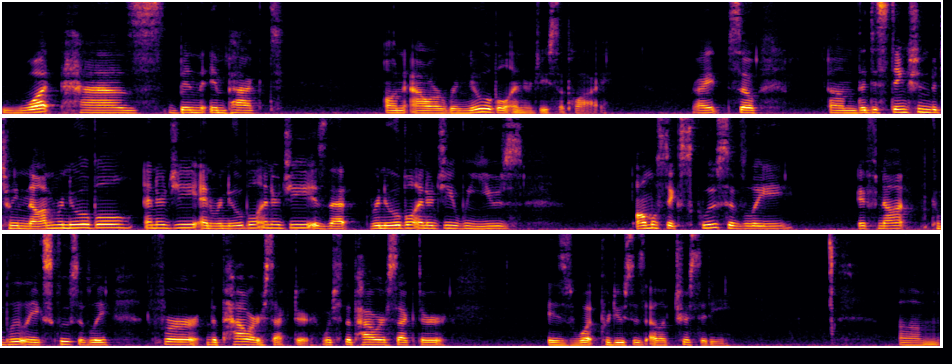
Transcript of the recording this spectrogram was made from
what has been the impact on our renewable energy supply? Right? So um, the distinction between non renewable energy and renewable energy is that renewable energy we use almost exclusively, if not completely exclusively, for the power sector, which the power sector is what produces electricity. Um,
